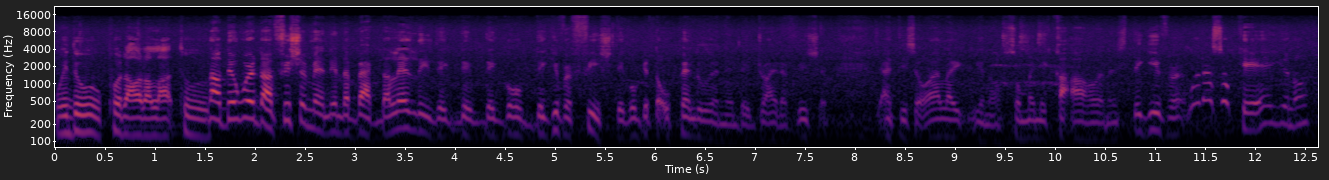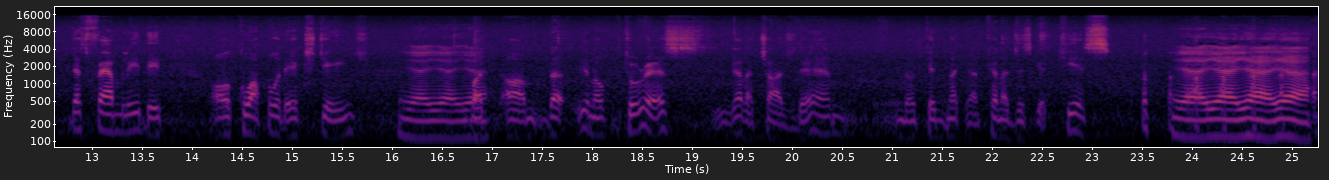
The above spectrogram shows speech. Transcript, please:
we do put out a lot too. Now there were the fishermen in the back, the Leslie, they, they, they go, they give her fish, they go get the opelu and then they dry the fish. And they say, oh, I like, you know, so many ka'ao and they give her, well, that's okay, you know, that's family, they all kuapo, they exchange. Yeah, yeah, yeah. But, um, the, you know, tourists, you gotta charge them, you know, cannot, cannot just get kissed. Yeah, yeah, yeah, yeah.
